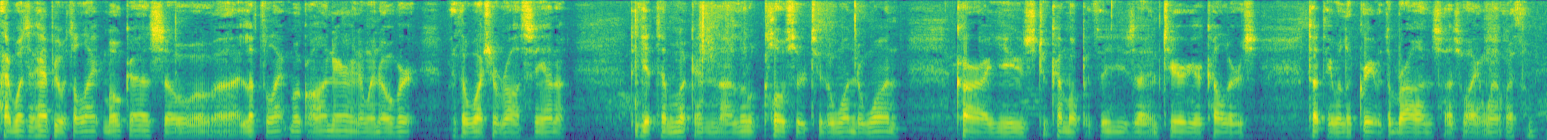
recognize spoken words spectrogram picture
I wasn't happy with the light mocha so uh, I left the light mocha on there and I went over it with wash of Raw Sienna to get them looking a little closer to the one-to-one -one car I used to come up with these uh, interior colors thought they would look great with the bronze, so that's why I went with them.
